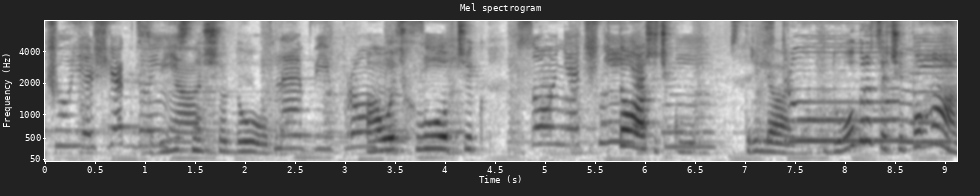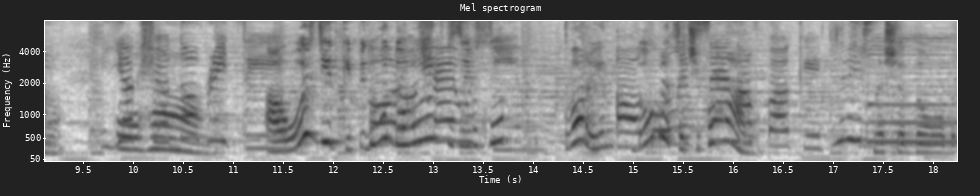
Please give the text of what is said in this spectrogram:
Чуєш, як Звісно, що в добре. небі А ось хлопчик сонячні пташечку стріляє. Добре це чи погано? Погано. А ось дітки підгодовують взимку тварин. Добре це чи погано? Звісно, що добре.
